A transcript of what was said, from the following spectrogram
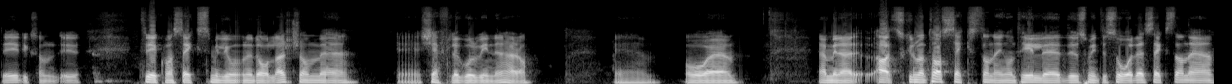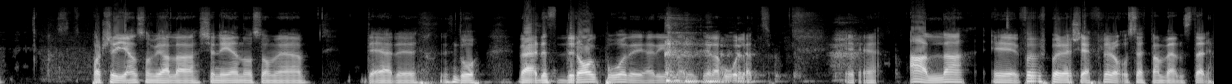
det är liksom det är 3,6 miljoner dollar som eh, eh, Scheffler går och vinner här då. Eh, och eh, jag menar, ah, skulle man ta 16 en gång till, eh, du som inte såg det, 16 är partian som vi alla känner igen och som är, det är eh, då världens drag på, det är arena runt hela hålet. Eh, alla, eh, först börjar Scheffler och sätta en vänster.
